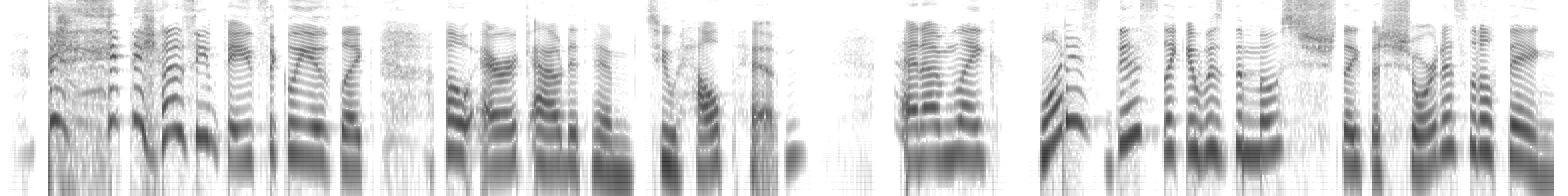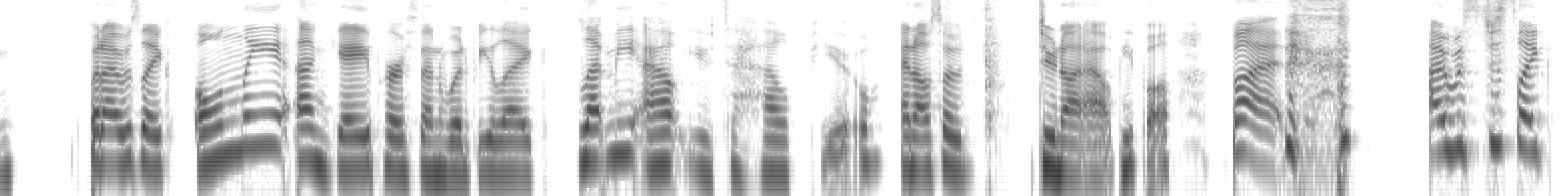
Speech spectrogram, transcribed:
because he basically is like, oh, Eric outed him to help him. And I'm like, what is this? Like, it was the most, sh- like, the shortest little thing. But I was like, only a gay person would be like, let me out you to help you. And also, do not out people. But I was just like,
